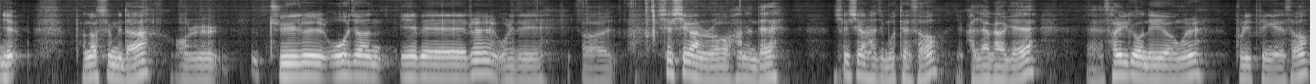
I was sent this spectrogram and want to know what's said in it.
예, 반갑습니다. 오늘 주일 오전 예배를 우리들이 어, 실시간으로 하는데 실시간 하지 못해서 간략하게 에, 설교 내용을 브리핑해서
